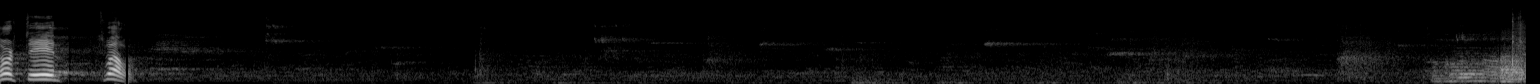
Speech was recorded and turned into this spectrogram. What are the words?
13, 12. On court five,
